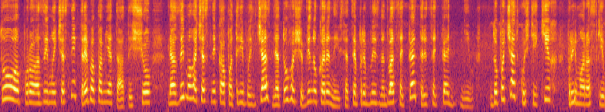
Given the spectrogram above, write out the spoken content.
то про озимий часник треба пам'ятати, що для озимого часника потрібен час для того, щоб він укоренився. Це приблизно 25-35 днів. До початку стійких приморозків.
